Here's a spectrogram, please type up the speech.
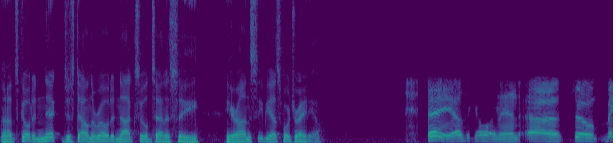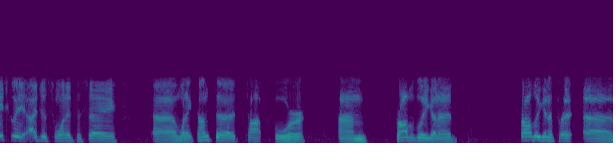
Now let's go to Nick just down the road in Knoxville, Tennessee. You're on CBS Sports Radio. Hey, how's it going, man? Uh, so basically, I just wanted to say, uh, when it comes to top four, I'm probably gonna probably gonna put uh,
